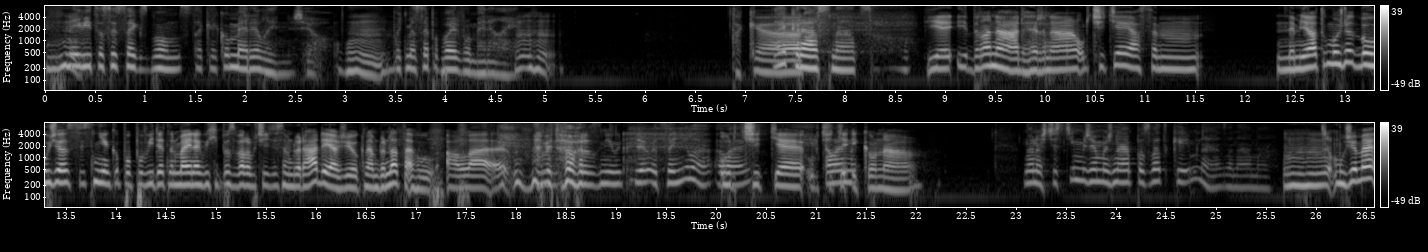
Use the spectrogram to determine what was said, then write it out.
Mhm. nejvíc asi sex bombs, tak jako Marilyn, že jo? Hmm. Pojďme se popovědět o Marilyn. Tak To je uh, krásná, co? je, byla nádherná, určitě. Já jsem neměla tu možnost, bohužel si s ní jako popovídat, normálně jinak bych ji pozvala určitě sem do rádia, že jo, k nám do natahu, ale Aby to hrozně určitě ocenila. Ale... určitě, určitě ale- ikona. No naštěstí může možná pozvat Kim, ne, za náma. Mhm, můžeme...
